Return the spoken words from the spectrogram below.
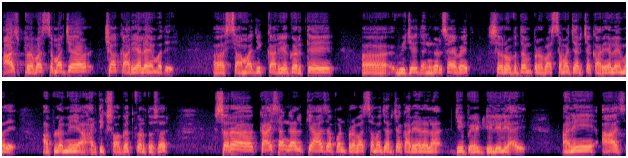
आज प्रभात समाचारच्या कार्यालयामध्ये सामाजिक कार्यकर्ते विजय धनगर साहेब आहेत. सर्वप्रथम प्रभात समाचारच्या कार्यालयामध्ये आपलं मी हार्दिक स्वागत करतो सर. सर काय सांगाल की आज आपण प्रभात समाचारच्या कार्यालयाला जी भेट दिलेली आहे आणि आज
